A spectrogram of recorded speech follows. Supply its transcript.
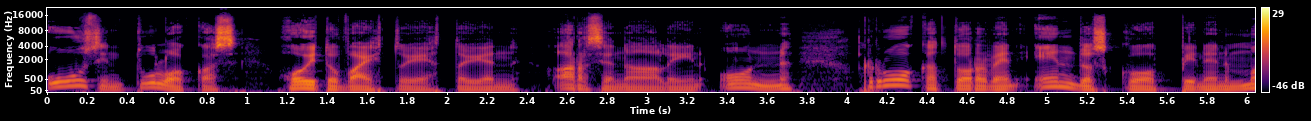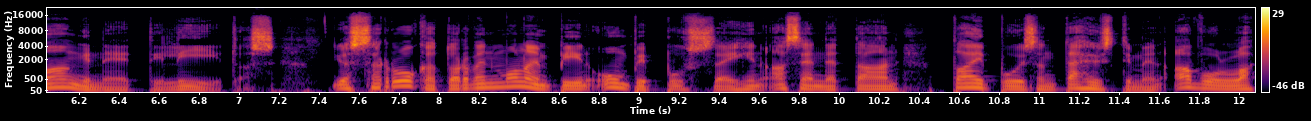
Uusin tulokas hoitovaihtoehtojen arsenaaliin on ruokatorven endoskooppinen magneettiliitos, jossa ruokatorven molempiin umpipusseihin asennetaan taipuisan tähystimen avulla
